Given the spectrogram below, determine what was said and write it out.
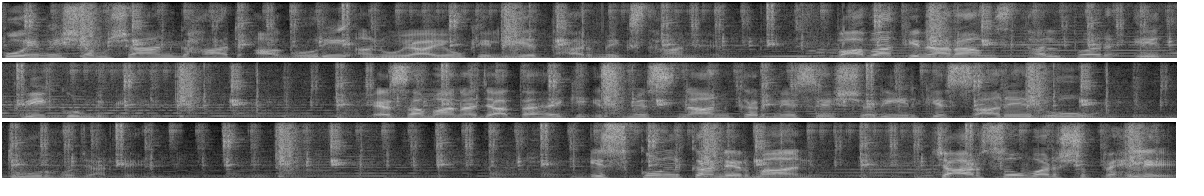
कोई भी शमशान घाट आघोरी अनुयायियों के लिए धार्मिक स्थान है। बाबा किनाराम स्थल पर एक क्रीकुंड भी है। ऐसा माना जाता है कि इसमें स्नान करने से शरीर के सारे रोग दूर हो जाते हैं। इस कुंड का निर्माण 400 वर्ष पहले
